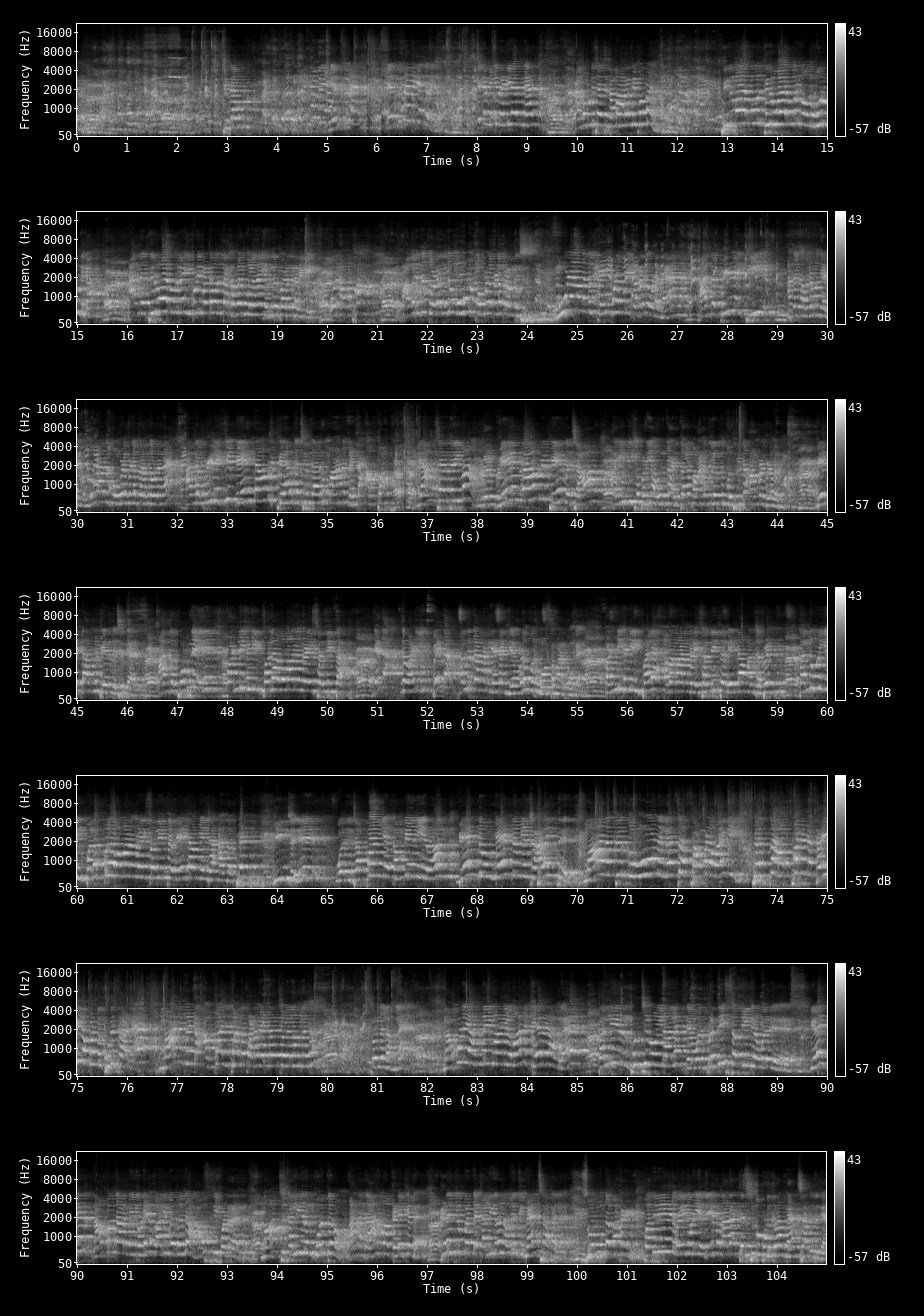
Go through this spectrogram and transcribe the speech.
யார் வச்சாரு தெரியுமா? வேண்டாம்னு பேர் வச்சா ஐதீகப்படி அவருக்கு அடுத்தால வானத்துல இருந்து ஆம்பளை விட வருமா? வேண்டாம்னு பேர் வச்சிருக்காரு. அந்த பொண்ணு பள்ளிகளில் பல நம்முடைய அண்டை மாநிலமான ஒரு இளைஞர் நாற்பத்தாறு வயதுடைய வாலிபர் வந்து அவஸ்திப்படுறாரு. மாற்று கல்லீரல் பொருத்தணும். ஆனா கிடைக்கல. கிடைக்கப்பட்ட கல்லீரல் அவருக்கு மேட்ச் ஆகல. சொந்த மகள் பதினேழு வயதுடைய தேவநாடா டெஸ்டுக்கு கொடுக்குறா மேட்ச் ஆகுதுங்க.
